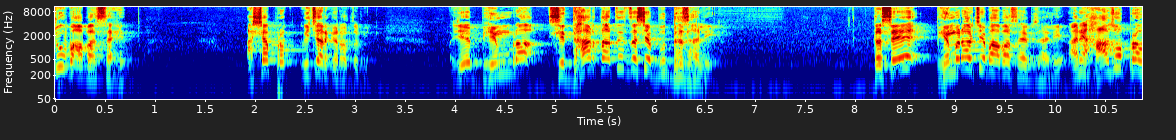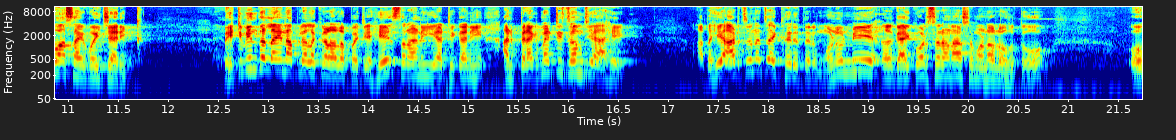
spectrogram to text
टू बाबासाहेब. अशा प्र विचार करा तुम्ही. म्हणजे भीमराव सिद्धार्थाचे जसे बुद्ध झाले तसे भीमरावचे बाबासाहेब झाले आणि हा जो प्रवास आहे वैचारिक बिटवीन द लाईन आपल्याला कळायला पाहिजे हे सरांनी या ठिकाणी आणि प्रॅग्मॅटिझम जे आहे आता ही अडचणच आहे खरं तर. म्हणून मी गायकवाड सरांना असं म्हणालो होतो ओ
